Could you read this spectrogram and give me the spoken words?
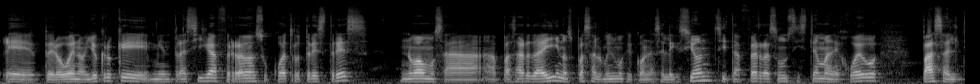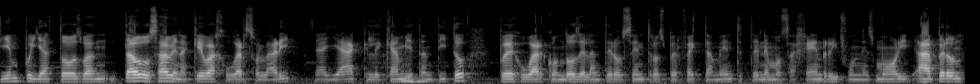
Eh, pero bueno, yo creo que mientras siga aferrado a su 4-3-3, no vamos a, pasar de ahí. Nos pasa lo mismo que con la selección. Si te aferras a un sistema de juego, pasa el tiempo y ya todos van, todos saben a qué va a jugar Solari. O sea, ya que le cambie tantito, puede jugar con dos delanteros centros perfectamente. Tenemos a Henry, Funes Mori, ah, perdón,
